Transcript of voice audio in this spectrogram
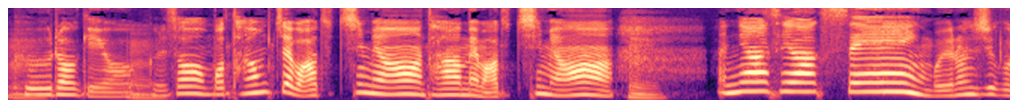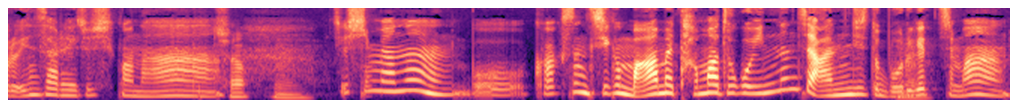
음. 그러게요. 음. 그래서 뭐 다음 주에 마주치면, 다음에 마주치면, 음. 안녕하세요, 학생. 뭐 이런 식으로 인사를 해주시거나. 그쵸? 음. 해주시면은, 뭐, 그 학생 지금 마음에 담아두고 있는지 아닌지도 모르겠지만, 음.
